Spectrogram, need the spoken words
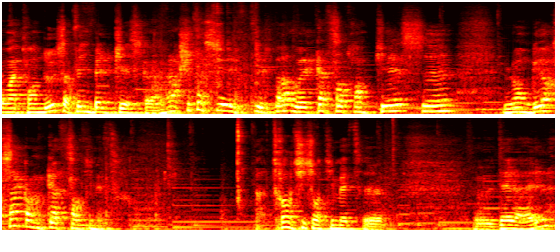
au 132, ça fait une belle pièce quand même. Alors je sais pas si vous pas, ouais, 430 pièces, euh, longueur 54 cm. 36 cm euh, euh, d'aile à aile,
